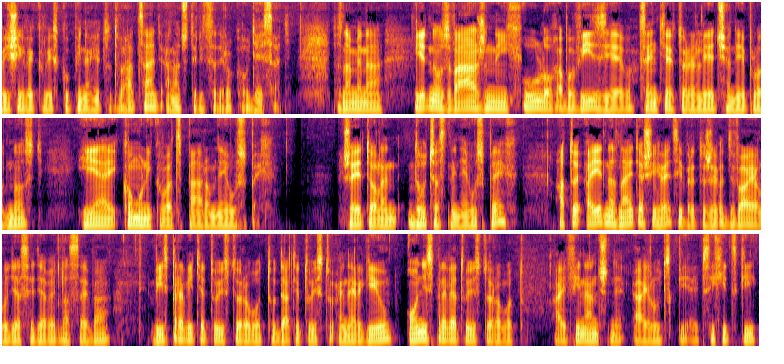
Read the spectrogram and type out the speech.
vyšších vekových skupinách je to 20 a na 40 rokov 10. To znamená, Jednou z vážnych úloh alebo víziev centier, ktoré liečia neplodnosť, je aj komunikovať s párom neúspech. Že je to len dočasný neúspech a to je aj jedna z najťažších vecí, pretože dvaja ľudia sedia vedľa seba, vy spravíte tú istú robotu, dáte tú istú energiu, oni spravia tú istú robotu. Aj finančne, aj ľudsky, aj psychicky,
